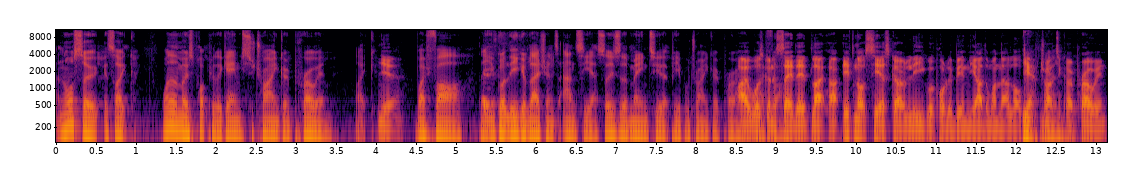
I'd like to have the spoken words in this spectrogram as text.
And also it's like one of the most popular games to try and go pro in. Like Yeah. by far, like you've got League of Legends and CS. So those are the main two that people try and go pro. I was going to say that, like, uh, if not CS:GO, League will probably be in the other one that a lot of Yeah. people try Yeah. to go pro in.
